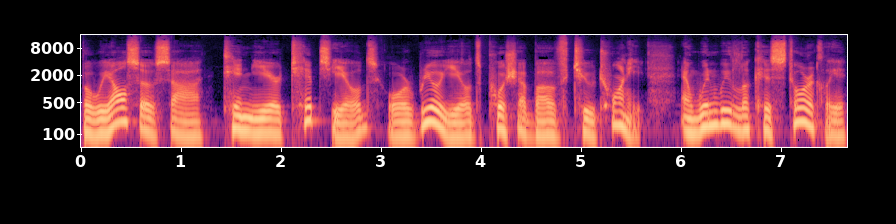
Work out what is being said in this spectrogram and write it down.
but we also saw 10 year TIPS yields or real yields push above 220. And when we look historically,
